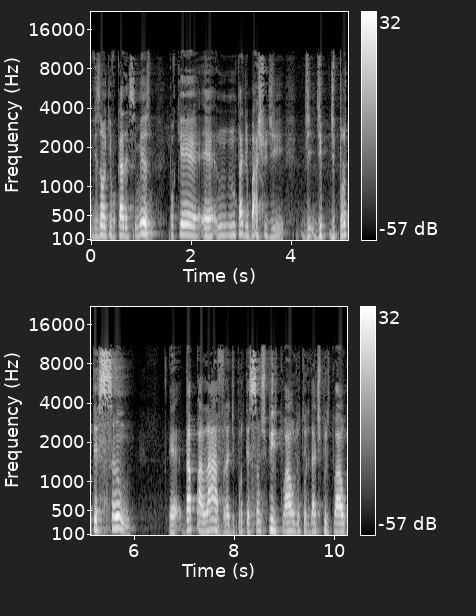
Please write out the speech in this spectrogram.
visão equivocada de si mesmo? Porque é, não está debaixo de, de, de, de proteção é, da palavra, de proteção espiritual, de autoridade espiritual,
